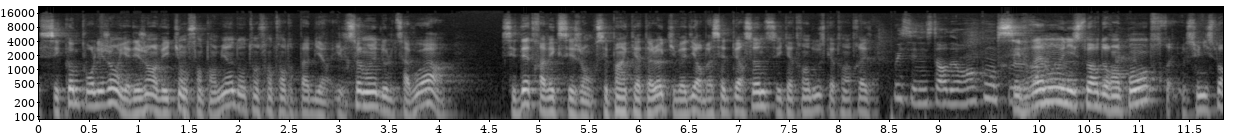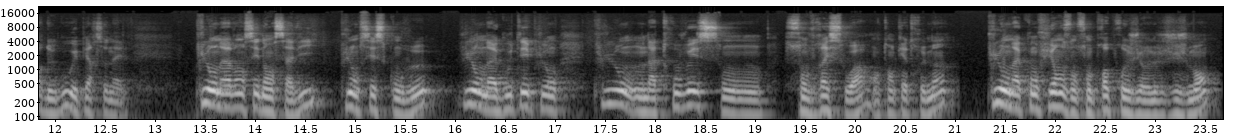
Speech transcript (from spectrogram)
C'est comme pour les gens. Il y a des gens avec qui on s'entend bien, d'autres on s'entend pas bien. Et le seul moyen de le savoir, c'est d'être avec ces gens. C'est pas un catalogue qui va dire bah cette personne c'est 92, 93. Oui, c'est une histoire de rencontre. C'est vraiment une histoire de rencontre. C'est une histoire de goût et personnel. Plus on a avancé dans sa vie, plus on sait ce qu'on veut, plus on a goûté, plus on, plus on a trouvé son, son vrai soi en tant qu'être humain, plus on a confiance dans son propre ju- jugement,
